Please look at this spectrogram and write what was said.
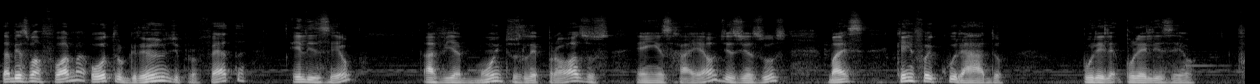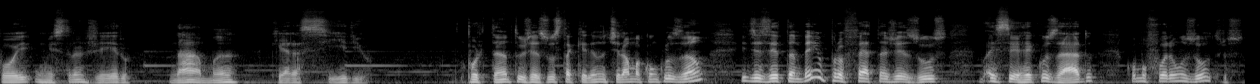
Da mesma forma, outro grande profeta, Eliseu, havia muitos leprosos em Israel, diz Jesus, mas quem foi curado por, Eliseu foi um estrangeiro, Naamã, que era sírio. Portanto, Jesus está querendo tirar uma conclusão e dizer também o profeta Jesus vai ser recusado, como foram os outros.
